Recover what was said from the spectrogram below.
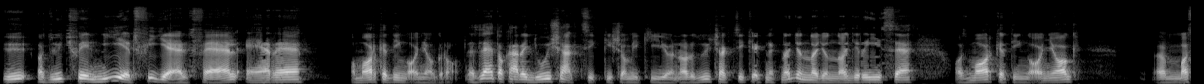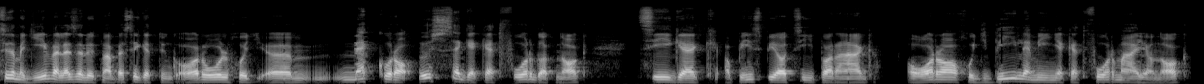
ő, az ügyfél miért figyel fel erre a marketing anyagra. Ez lehet akár egy újságcikk is, ami kijön. Az újságcikkeknek nagyon-nagyon nagy része az marketing anyag. Azt hiszem, egy évvel ezelőtt már beszélgettünk arról, hogy mekkora összegeket forgatnak cégek, a pénzpiaci iparág arra, hogy véleményeket formáljanak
